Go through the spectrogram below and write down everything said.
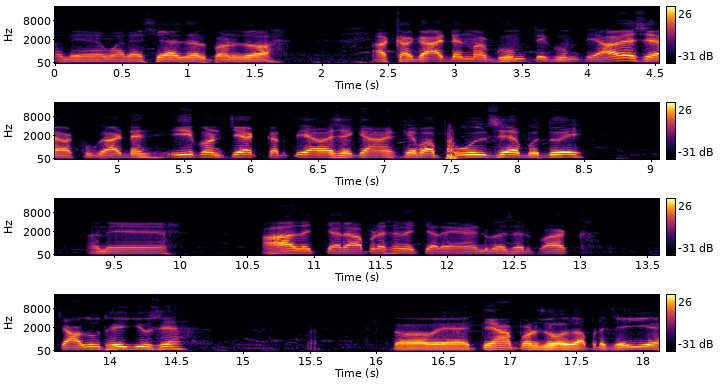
અને અમારે સેજલ પણ જો આખા ગાર્ડનમાં ઘૂમતી ઘૂમતી આવે છે, આખું ગાર્ડન એ પણ ચેક કરતી આવે છે કે આ કેવા ફૂલ છે બધુંય. અને હાલ અત્યારે આપણે છે ને અત્યારે એન્ડવેઝર પાર્ક ચાલુ થઈ ગયું છે. તો હવે ત્યાં પણ જો આપણે જઈએ,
